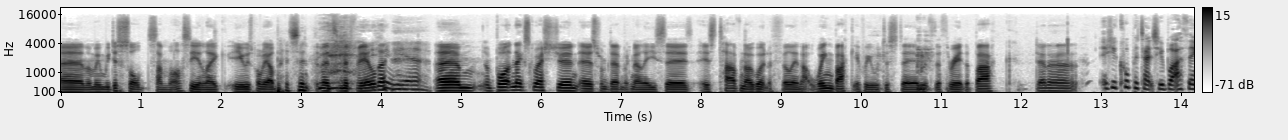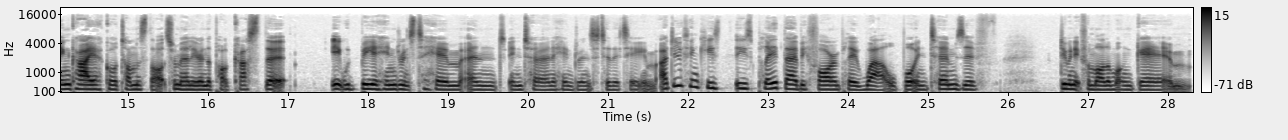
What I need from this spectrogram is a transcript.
Um, I mean, we just sold Sam Morsy, and like he was probably our best defensive midfielder. yeah. Um, but next question is from Dave McNally. He says, "Is Tav now going to fill in at wing back if we were to stay with the three at the back?" Dana, He could potentially, but I think I echo Tom's thoughts from earlier in the podcast that it would be a hindrance to him and in turn a hindrance to the team. I do think he's he's played there before and played well, but in terms of doing it for more than one game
